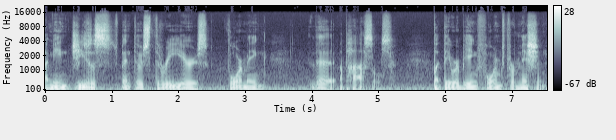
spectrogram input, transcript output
I mean, Jesus spent those three years forming the apostles, but they were being formed for mission.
